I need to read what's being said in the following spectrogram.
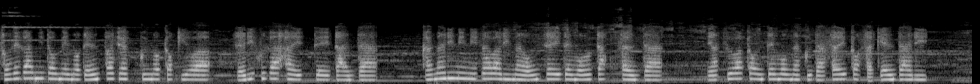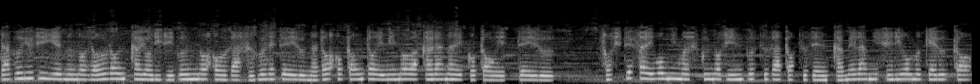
それが2度目の電波ジャックの時は、セリフが入っていたんだ。かなり耳障りな音声でもうたくさんだ。奴はとんでもなくダサいと叫んだり、WGN の評論家より自分の方が優れているなどほとんど意味のわからないことを言っている。そして最後にマスクの人物が突然カメラに尻を向けると、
